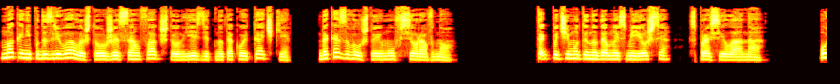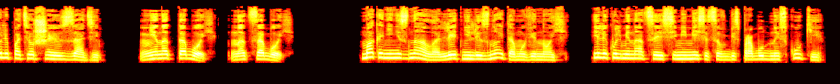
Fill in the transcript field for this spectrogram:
Мака не подозревала, что уже сам факт, что он ездит на такой тачке, доказывал, что ему все равно. «Так почему ты надо мной смеешься?» — спросила она. Оля потер шею сзади. «Не над тобой, над собой». Макани не знала, летний лизной тому виной или кульминация семи месяцев беспробудной скуки,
